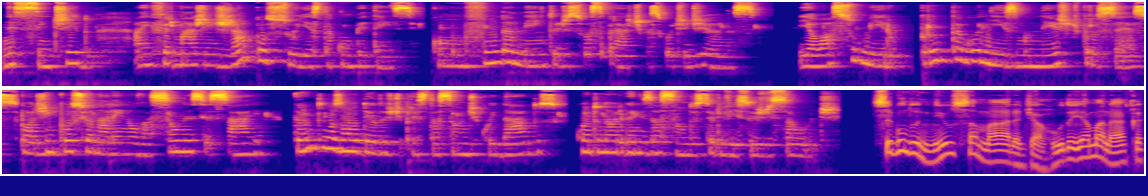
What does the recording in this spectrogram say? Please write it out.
Nesse sentido, a enfermagem já possui esta competência como um fundamento de suas práticas cotidianas e ao assumir o protagonismo neste processo, pode impulsionar a inovação necessária tanto nos modelos de prestação de cuidados quanto na organização dos serviços de saúde. Segundo Nil Samara, de Arruda e Yamanaka,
